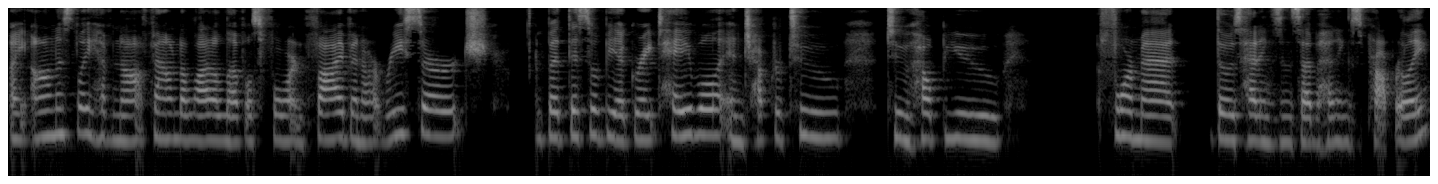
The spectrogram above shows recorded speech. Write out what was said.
I honestly have not found a lot of levels four and five in our research, but this will be a great table in chapter two to help you format those headings and subheadings properly.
